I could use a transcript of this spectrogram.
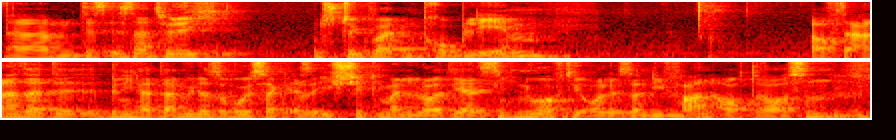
Ähm, das ist natürlich ein Stück weit ein Problem, auf der anderen Seite bin ich halt dann wieder so, wo ich sage, also ich schicke meine Leute jetzt nicht nur auf die Rolle, sondern die mhm. fahren auch draußen. Mhm.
